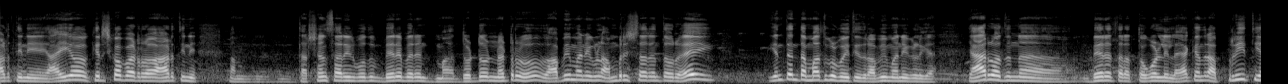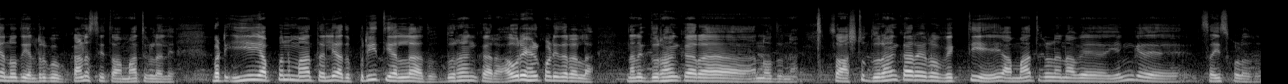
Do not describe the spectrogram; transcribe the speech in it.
ಆಡ್ತೀನಿ. ಅಯ್ಯೋ, ಕಿರ್ಚ್ಕೊಬೇಡ್ರೋ, ಆಡ್ತೀನಿ. ನಮ್ಮ ದರ್ಶನ್ ಸರ್ ಇರ್ಬೋದು, ಬೇರೆ ಬೇರೆ ಮ ದೊಡ್ಡ ದೊಡ್ಡ ನಟರು, ಅಭಿಮಾನಿಗಳು ಅಂಬರೀಷ್ ಸರ್ ಅಂತವ್ರು, ಏಯ್ ಎಂತೆಂಥ ಮಾತುಗಳು ಬೈತಿದ್ರು ಅಭಿಮಾನಿಗಳಿಗೆ. ಯಾರೂ ಅದನ್ನು ಬೇರೆ ಥರ ತೊಗೊಳ್ಳಿಲ್ಲ. ಯಾಕೆಂದರೆ ಆ ಪ್ರೀತಿ ಅನ್ನೋದು ಎಲ್ರಿಗೂ ಕಾಣಿಸ್ತಿತ್ತು ಆ ಮಾತುಗಳಲ್ಲಿ. ಬಟ್ ಈ ಅಪ್ಪನ ಮಾತಲ್ಲಿ ಅದು ಪ್ರೀತಿ ಅಲ್ಲ, ಅದು ದುರಹಂಕಾರ. ಅವರೇ ಹೇಳ್ಕೊಂಡಿದ್ದಾರಲ್ಲ ನನಗೆ ದುರಹಂಕಾರ ಅನ್ನೋದನ್ನು. ಸೊ ಅಷ್ಟು ದುರಹಂಕಾರ ಇರೋ ವ್ಯಕ್ತಿ ಆ ಮಾತುಗಳನ್ನ ನಾವೇ ಹೆಂಗೆ ಸಹಿಸ್ಕೊಳ್ಳೋದು?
